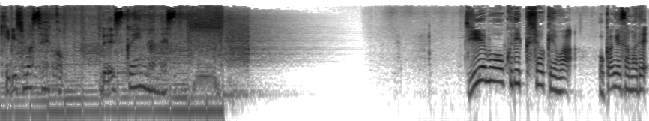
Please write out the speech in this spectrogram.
霧島聖子レースクイーンなんです。GMO クリック証券は、おかげさまで、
